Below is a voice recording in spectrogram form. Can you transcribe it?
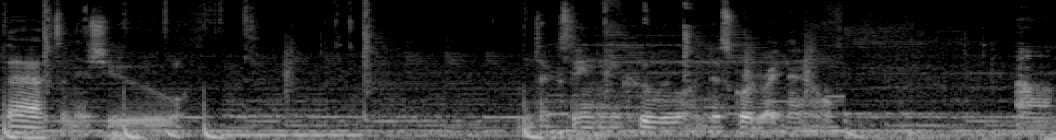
that's an issue. I'm texting Kulu on Discord right now. Um,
